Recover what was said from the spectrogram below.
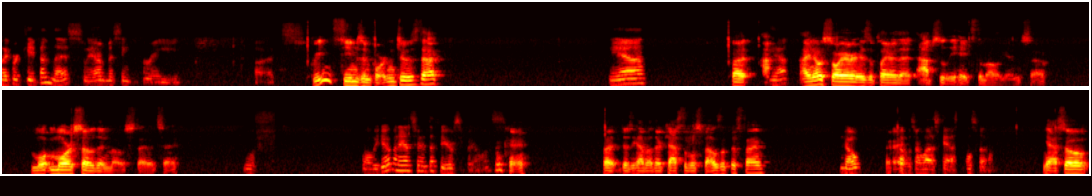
Like we're keeping this. We are missing green, but Green seems important to his deck, yeah, but I, yeah. I know Sawyer is a player that absolutely hates the mulligan, so more more so than most, I would say. Oof. Well, we do have an answer at the fear of surveillance. Okay, but does he have other castable spells at this time? Nope, All that was our last castable spell. Yeah, so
